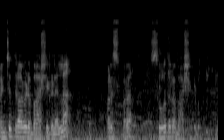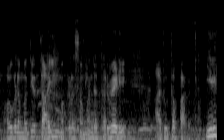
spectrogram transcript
ಪಂಚದ್ರಾವಿಡ ಭಾಷೆಗಳೆಲ್ಲ ಪರಸ್ಪರ ಸೋದರ ಭಾಷೆಗಳು. ಅವುಗಳ ಮಧ್ಯೆ ತಾಯಿ ಮಕ್ಕಳ ಸಂಬಂಧ ತರಬೇಡಿ ಅದು ತಪ್ಪಾಗುತ್ತೆ. ಈ ರೀತಿ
